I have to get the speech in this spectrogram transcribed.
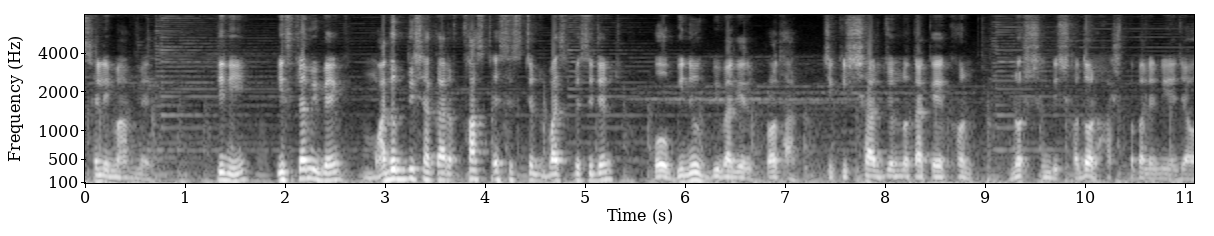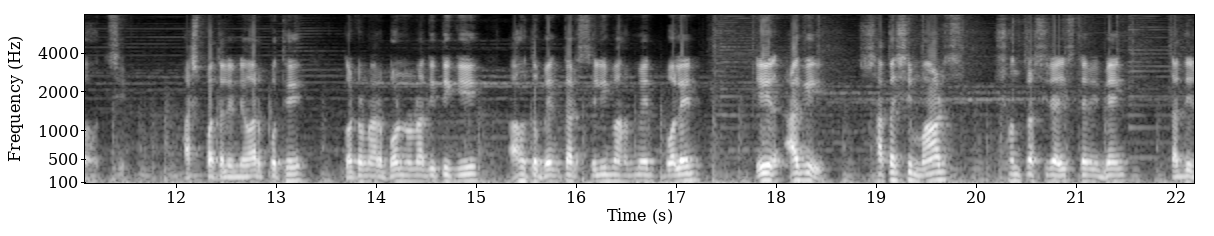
সেলিম আহমেদ। তিনি ইসলামী ব্যাংক মাধবদী শাখার ফার্স্ট অ্যাসিস্ট্যান্ট ভাইস প্রেসিডেন্ট ও বিনিয়োগ বিভাগের প্রধান। চিকিৎসার জন্য তাকে এখন নরসিংদী সদর হাসপাতালে নিয়ে যাওয়া হচ্ছে। হাসপাতালে নেওয়ার পথে ঘটনার বর্ণনা দিতে গিয়ে আহত ব্যাংকার সেলিম আহমেদ বলেন, এর আগে সাতাশে মার্চ সন্ত্রাসীরা ইসলামী ব্যাংক তাদের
